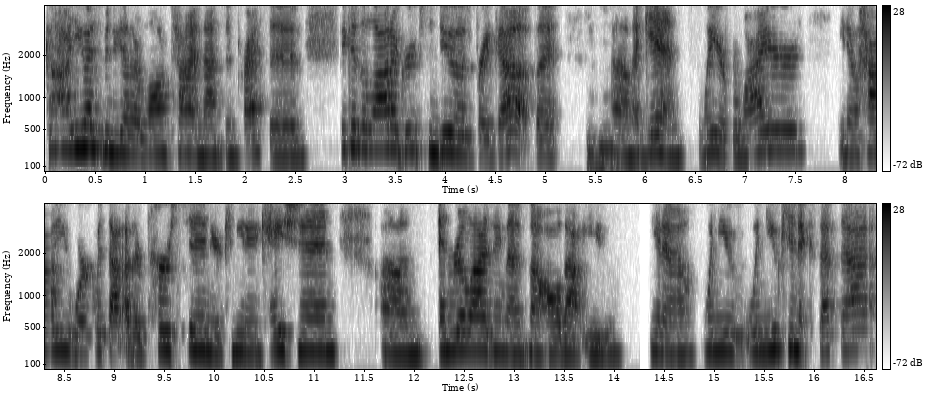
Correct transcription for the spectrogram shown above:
God, you guys have been together a long time. That's impressive. Because a lot of groups and duos break up. But mm-hmm. um, again, it's the way you're wired, you know, how you work with that other person, your communication, um, and realizing that it's not all about you. You know, when you when you can accept that,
